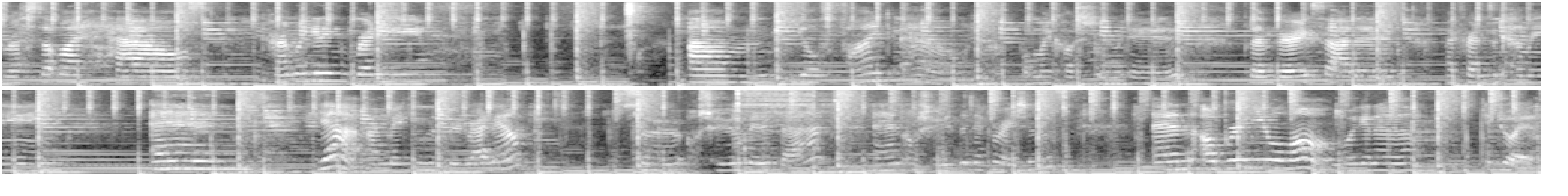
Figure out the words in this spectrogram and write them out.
dressed up my house, currently getting ready. Um, you'll find out I'm very excited. My friends are coming, and yeah, I'm making the food right now. So I'll show you a bit of that, and I'll show you the decorations, and I'll bring you along. We're gonna enjoy it.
